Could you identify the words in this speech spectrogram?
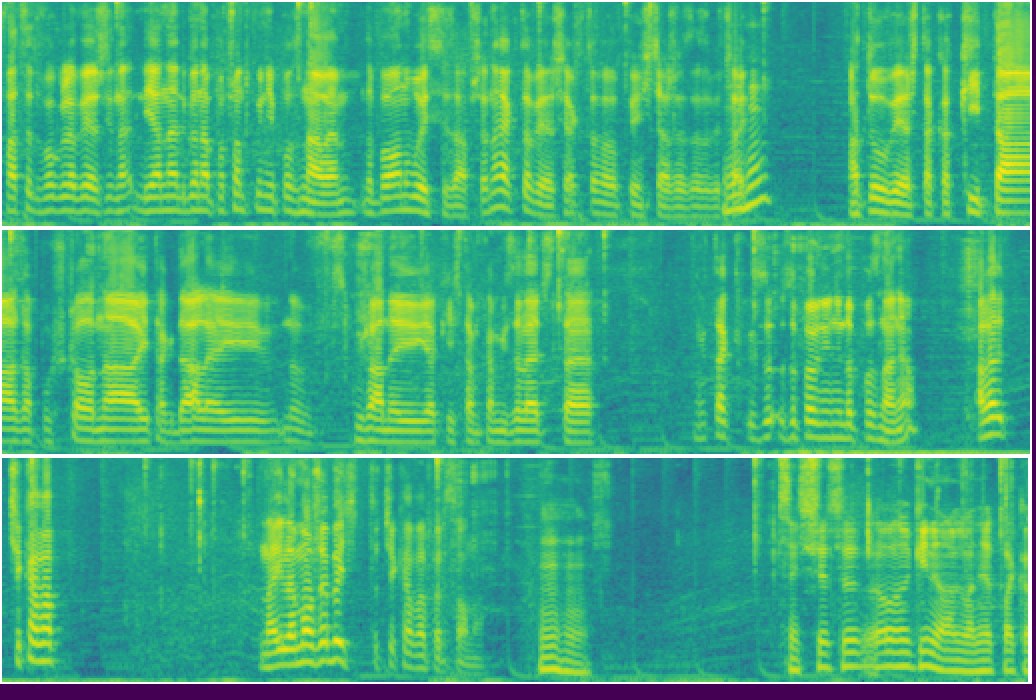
facet w ogóle wiesz, na- ja nawet go na początku nie poznałem, no bo on łysy zawsze. No jak to wiesz, jak to pięściarze zazwyczaj. Mhm. A tu wiesz, taka kita zapuszczona i tak dalej, no w skórzanej jakiejś tam kamizeleczce. I tak zu- zupełnie nie do poznania. Ale ciekawa. Na ile może być, to ciekawa persona. Mhm. W sensie, że oryginalna, nie taka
